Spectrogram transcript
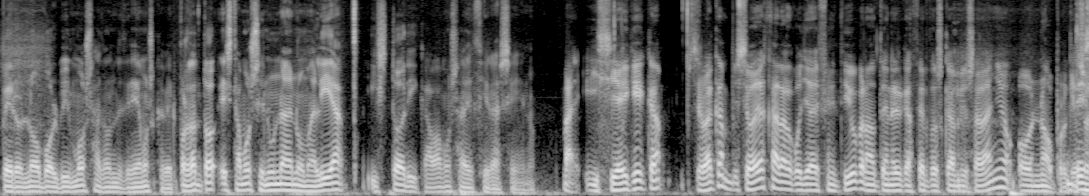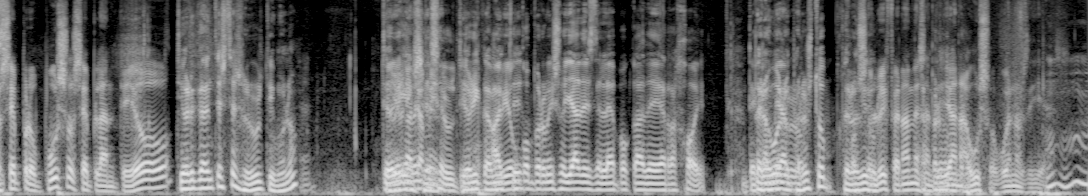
pero no volvimos a donde teníamos que ver. Por tanto, estamos en una anomalía histórica, vamos a decir así, ¿no? Vale, y si hay que se va, a ¿se va a dejar algo ya definitivo para no tener que hacer dos cambios al año o no? Porque eso se propuso, se planteó. Teóricamente este es el último, ¿no? Eh. Teóricamente, es Había un compromiso ya desde la época de Rajoy. Pero bueno, pero esto. Pero José Luis Fernández ah, Santillana, uso, buenos días. Mm, mm,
